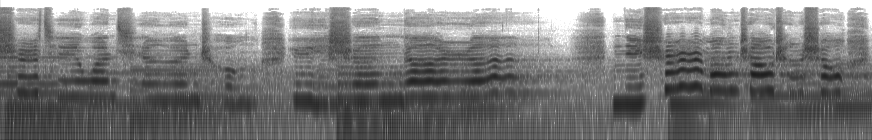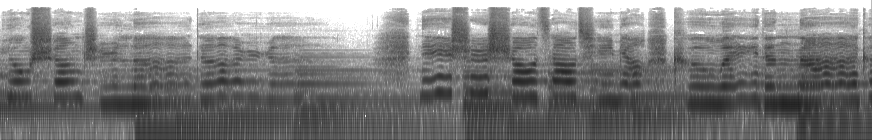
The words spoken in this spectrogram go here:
是集万千恩宠于一身的人，你是蒙召承受永生之乐的人，你是手造奇妙可畏的那个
